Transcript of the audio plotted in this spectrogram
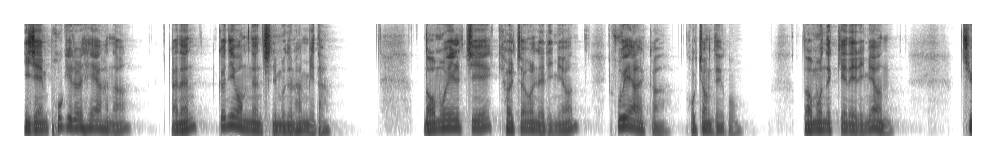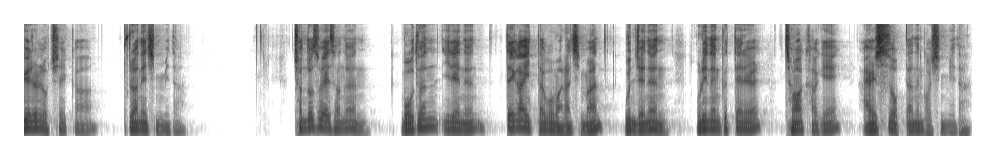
이젠 포기를 해야 하나? 라는 끊임없는 질문을 합니다. 너무 일찍 결정을 내리면 후회할까 걱정되고 너무 늦게 내리면 기회를 놓칠까 불안해집니다. 전도서에서는 모든 일에는 때가 있다고 말하지만 문제는 우리는 그 때를 정확하게 알 수 없다는 것입니다.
